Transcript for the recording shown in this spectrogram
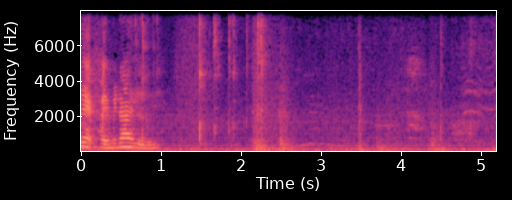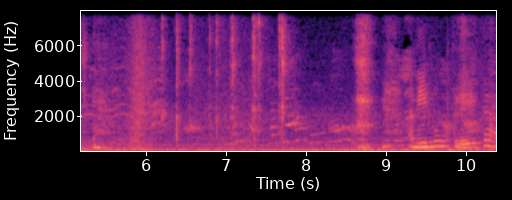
แจกใครไม่ได้เลย อันนี้ลูกเล็กอะ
